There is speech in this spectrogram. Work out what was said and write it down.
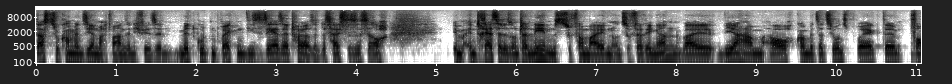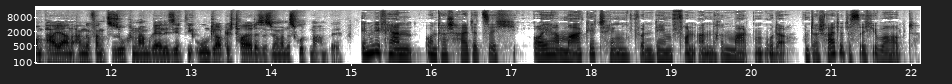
das zu kompensieren, macht wahnsinnig viel Sinn. Mit guten Projekten, die sehr, sehr teuer sind. Das heißt, es ist auch im Interesse des Unternehmens zu vermeiden und zu verringern, weil wir haben auch Kompensationsprojekte vor ein paar Jahren angefangen zu suchen und haben realisiert, wie unglaublich teuer das ist, wenn man das gut machen will. Inwiefern unterscheidet sich euer Marketing von dem von anderen Marken oder unterscheidet es sich überhaupt?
